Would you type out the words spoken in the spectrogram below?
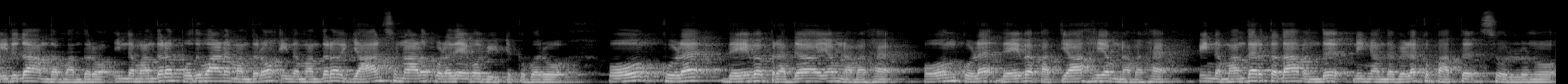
இதுதான் அந்த மந்திரம். இந்த மந்திரம் பொதுவான மந்திரம். இந்த மந்திரம் யார் சொன்னாலும் குலதெய்வ வீட்டுக்கு வரும். ஓம் குல தேவ பிரதாயம் நமக. ஓம் குல தெய்வ பத்யாகியம் நமக. இந்த மந்திரத்தை தான் வந்து நீங்கள் அந்த விளக்கு பார்த்து சொல்லணும்.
